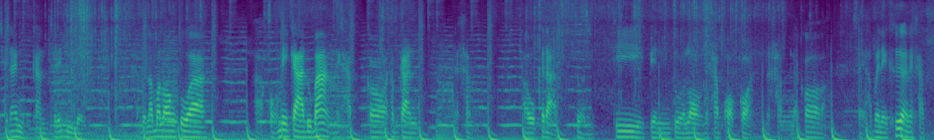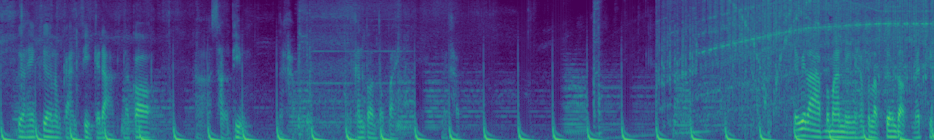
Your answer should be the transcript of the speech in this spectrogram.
ใช้ได้เหมือนกันใช้ได้ดีเลยเดี๋ยวเรามาลองตัวอของอเมริกาดูบ้างนะครับ ก็ทำการนะครับ เอากระดาษส่วนที่เป็นตัวรองนะครับออกก่อนนะครับ แล้วก็ใส่เข้าไปในเครื่องนะครับ เพื่อให้เครื่องทำการฟีดกระดาษแล้วก็สั่งพิมพ์นะครับ ขั้นตอนต่อไป ช้เวลาประมาณหนึ่งนะครับสำหรับเครื่อง dot matrix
